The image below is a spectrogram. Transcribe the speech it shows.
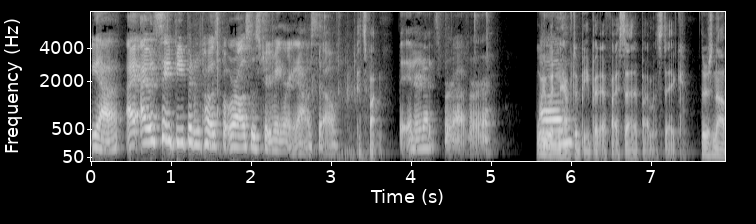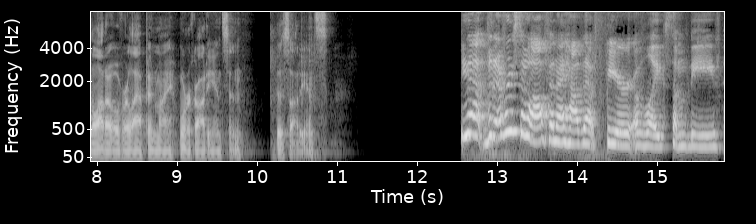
yeah, I, I would say beep it and post, but we're also streaming right now, so It's fine. the internet's forever. We wouldn't Um, have to beep it if I said it by mistake. There's not a lot of overlap in my work audience and this audience. Yeah, but every so often I have that fear of like somebody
